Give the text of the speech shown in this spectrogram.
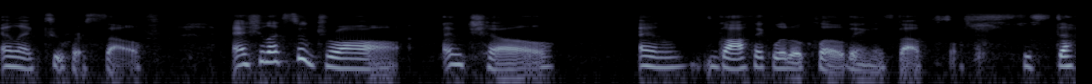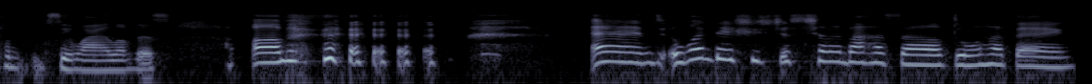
and like to herself. And she likes to draw and chill and gothic little clothing and stuff. So just definitely see why i love this. Um And one day she's just chilling by herself, doing her thing,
